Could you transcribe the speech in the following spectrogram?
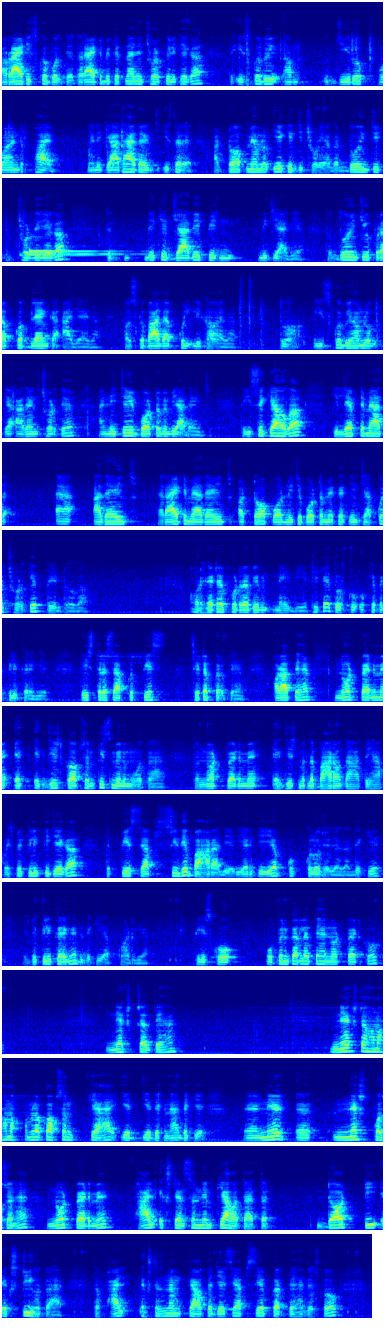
और राइट इसको बोलते हैं तो राइट में कितना इंच छोड़ के लिखेगा तो इसको भी हम ज़ीरो पॉइंट फाइव यानी कि आधा आधा इंच इस तरह। और टॉप में हम लोग एक इंच छोड़े। अगर दो इंची छोड़ दीजिएगा तो देखिए ज़्यादा पेज नीचे आ गया। तो दो इंची ऊपर आपको ब्लैंक आ जाएगा। और उसके बाद आपको लिखा होगा। तो इसको भी हम लोग आधा इंच छोड़ते हैं और नीचे भी बॉटम में भी आधा इंच। तो इससे क्या होगा कि लेफ़्ट में आधा आधा इंच राइट में आधा इंच और टॉप और नीचे बॉटम एक एक इंच आपको छोड़ के प्रिंट होगा। और हेडर फुटर भी नहीं दिए। ठीक है? तो उसको ओके पर क्लिक करेंगे। तो इस तरह से आपको पेज सेटअप करते हैं और आते हैं नोट पैड में एक एग्जिस्ट का ऑप्शन किस मेनू में होता है? तो नोट पैड में एग्जिस्ट मतलब बाहर होता है तो यहाँ पर इस पर क्लिक कीजिएगा तो पेज से आप सीधे बाहर आ जाइएगा, यानी कि ये आपको क्लोज हो जाएगा। देखिए, इस पर क्लिक करेंगे तो देखिए आपको हट गया। फिर इसको ओपन कर लेते हैं नोट पैड को। नेक्स्ट चलते हैं। नेक्स्ट हम हम हम लोग का ऑप्शन क्या है? ये ये देखना है। देखिए, नेक्स्ट क्वेश्चन है नोट पैड में फ़ाइल एक्सटेंशन नेम क्या होता है? तो डॉट टी एक्स टी होता है। तो फ़ाइल एक्सटेंशन नेम क्या होता है? जैसे आप सेव करते हैं दोस्तों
